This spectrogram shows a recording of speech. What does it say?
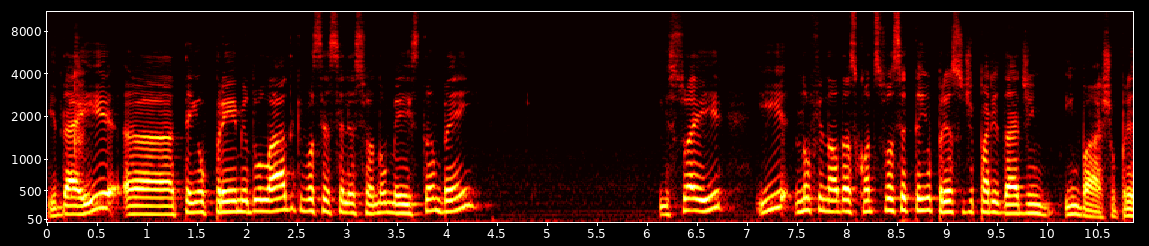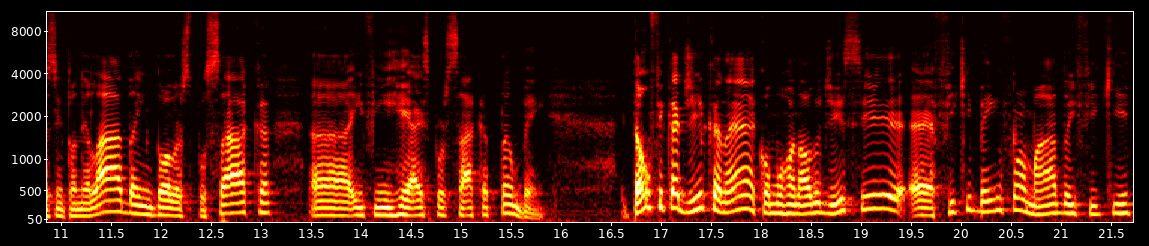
E daí uh, tem o prêmio do lado que você seleciona o mês também. Isso aí. E no final das contas você tem o preço de paridade em, embaixo. O preço em tonelada, em dólares por saca, uh, enfim, em reais por saca também. Então fica a dica, né? Como o Ronaldo disse, é, fique bem informado e fique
